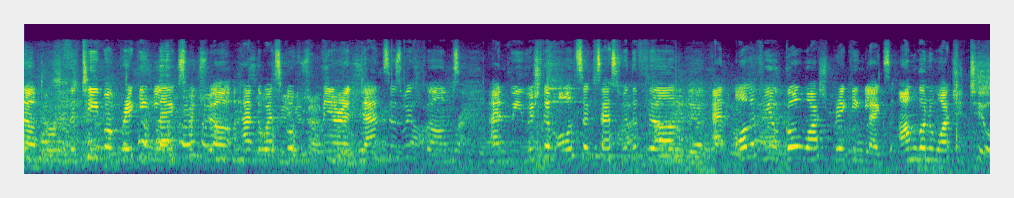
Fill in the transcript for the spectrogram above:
The, the team of Breaking Legs, which uh, had the West Coast premiere at Dances with Films, and we wish them all success with the film. And all of you, go watch Breaking Legs. I'm going to watch it too.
